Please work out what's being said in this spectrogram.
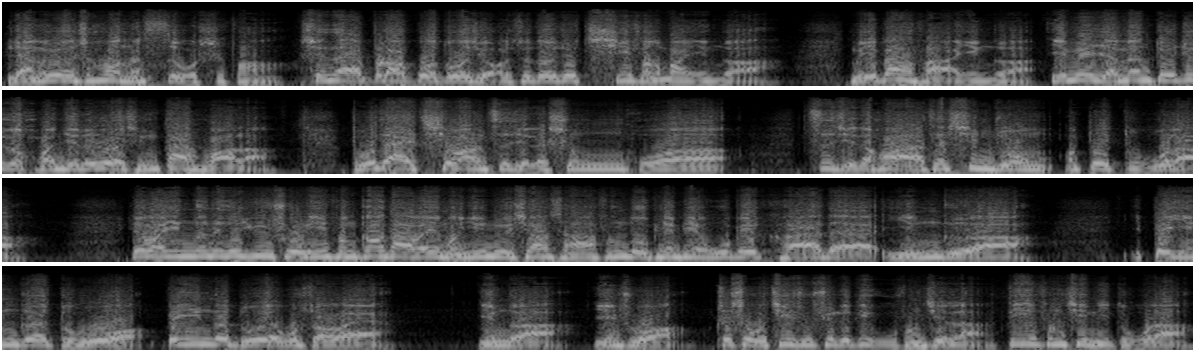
两个月之后呢四五十封，现在也不知道过多久了，最多就七封吧，英哥。没办法，英哥，因为人们对这个环节的热情淡化了，不再期望自己的生活，自己的话在信中被读了。另外，英哥那个玉树临风、高大威猛、英俊潇洒、风度翩翩、无比可爱的银哥，被银哥读，被银哥读也无所谓。银哥，银叔，这是我寄出去的第五封信了。第一封信你读了，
